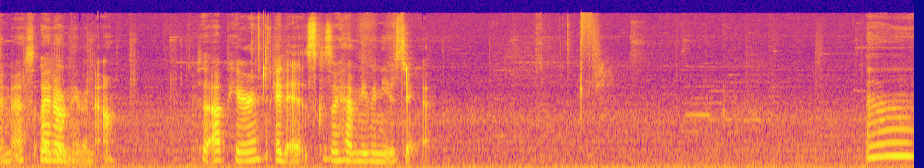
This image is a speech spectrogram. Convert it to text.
Goodness, I don't even know. Is it up here? It is, because I haven't even used it yet. Uh,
